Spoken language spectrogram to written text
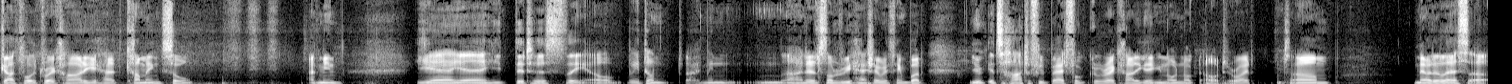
got what Greg Hardy had coming. So, I mean, yeah, yeah, he did his thing. Oh, we don't. I mean, uh, let's not rehash everything, but you, it's hard to feel bad for Greg Hardy getting knocked out, right? Um, nevertheless, uh,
